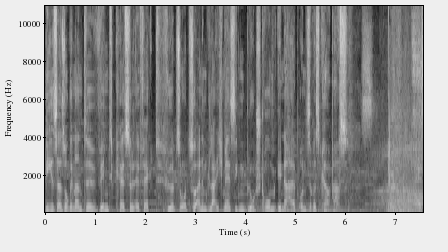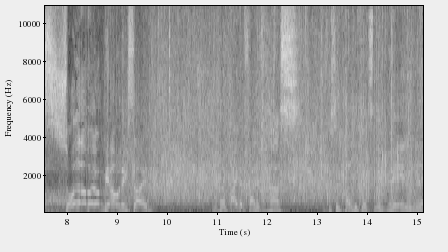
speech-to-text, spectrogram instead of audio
Dieser sogenannte Windkessel-Effekt führt so zu einem gleichmäßigen Blutstrom innerhalb unseres Körpers. Soll aber irgendwie auch nicht sein. Beide falsch. Krass. Bisschen peinlich jetzt, ne? Nee, nee, nee.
